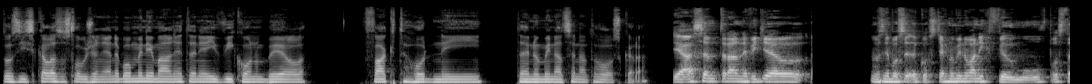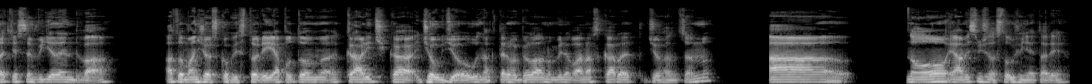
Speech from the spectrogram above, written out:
to získala zaslouženě, nebo minimálně ten její výkon byl fakt hodný té nominace na toho Oscara. Já jsem teda neviděl, nebo se- jako z těch nominovaných filmů v podstatě jsem viděl jen dva. A to manželskou historii a potom králička Jojo, na kterého byla nominována Scarlett Johansson. A no, já myslím, že zaslouženě tady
